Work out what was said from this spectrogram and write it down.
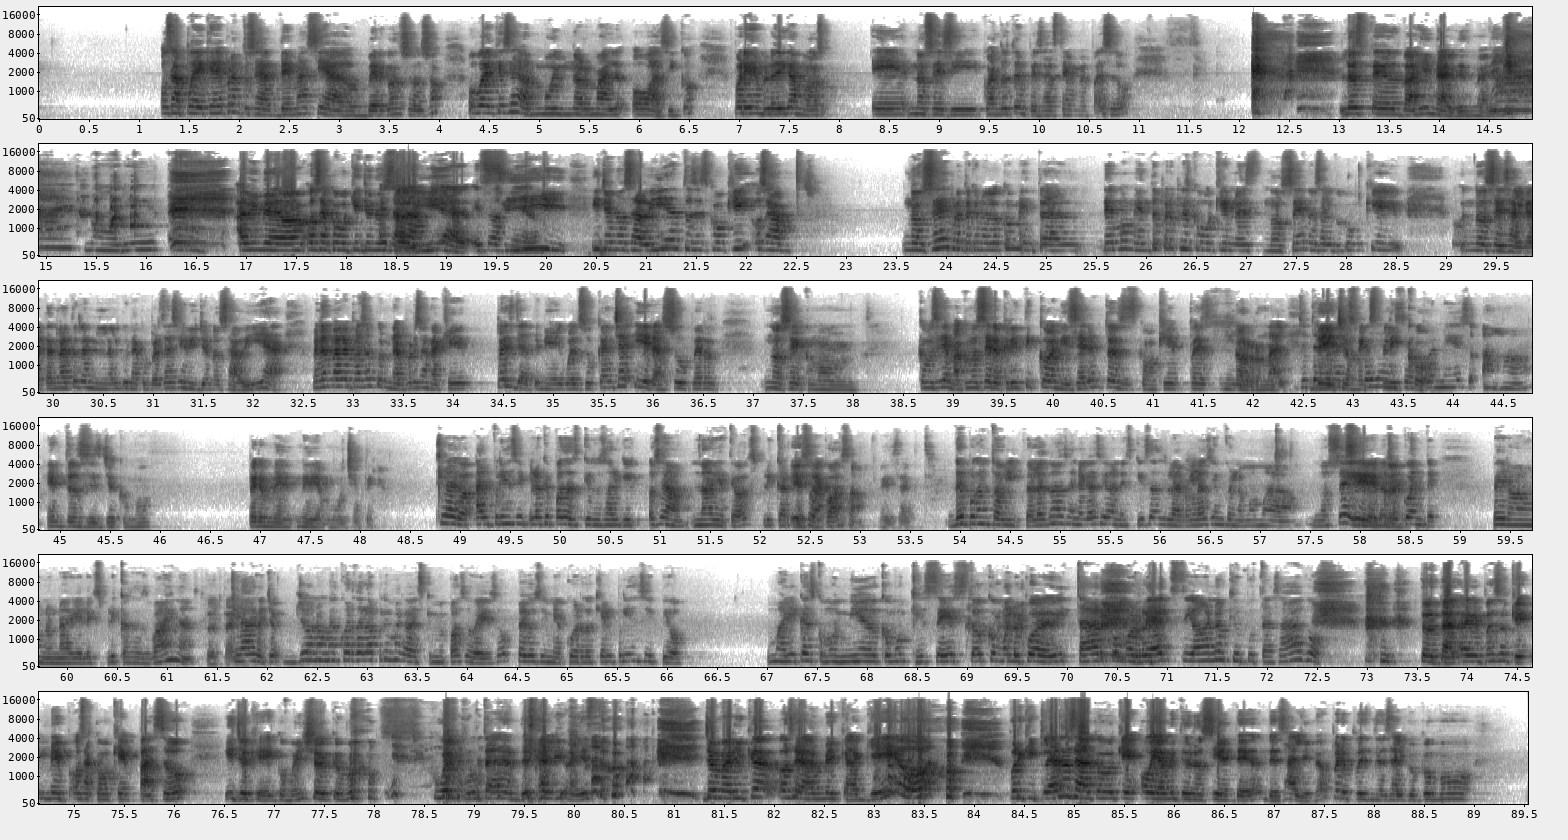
o sea, puede que de pronto sea demasiado vergonzoso o puede que sea muy normal o básico. Por ejemplo, digamos, eh, no sé si cuando tú empezaste a mí me pasó los pedos vaginales, marica. Ay, marica. A mí me daba, o sea, como que yo no Eso da sabía. miedo, eso da sí, y yo no sabía, entonces como que, o sea, no sé, de pronto que no lo comenta de momento, pero pues como que no es, no sé, no es algo como que, no sé, salga tan natural en alguna conversación y yo no sabía. Menos mal me pasó con una persona que pues ya tenía igual su cancha y era súper, no sé, como... ¿Cómo se llama? Como cero crítico ni cero, entonces como que pues normal. De hecho me explicó. Con eso. Ajá. Entonces yo como, pero me, me dio mucha pena. Claro, al principio lo que pasa es que eso es algo, o sea, nadie te va a explicar que eso pasa. Exacto. De pronto ahorita las nuevas generaciones, quizás la relación con la mamá, no sé, Sí, no se cuente, pero a uno nadie le explica esas vainas. Total. Claro, yo, yo no me acuerdo la primera vez que me pasó eso, pero sí me acuerdo que al principio, marica, es como un miedo, como qué es esto, cómo lo puedo evitar, cómo reacciono, qué putas hago. Total, a mí me pasó que, me, o sea, como que pasó y yo quedé como en shock, como, "Jue puta, ¿de dónde salió esto? Yo, marica, o sea, me cagué o... Porque claro, o sea, como que obviamente uno siente de dónde sale, ¿no? Pero pues no es algo como,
